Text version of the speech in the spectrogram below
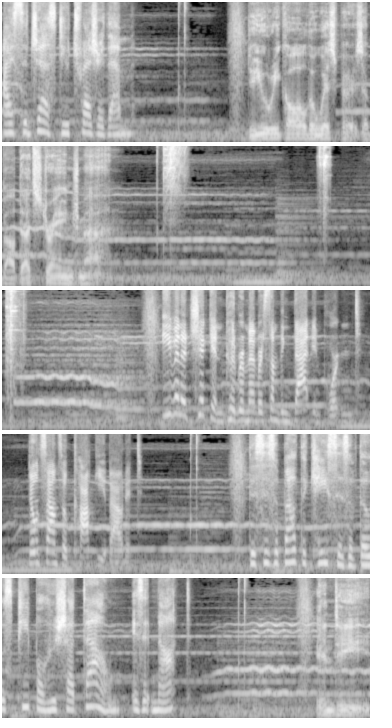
I suggest you treasure them. Do you recall the whispers about that strange man? Chicken could remember something that important. Don't sound so cocky about it. This is about the cases of those people who shut down, is it not? Indeed,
